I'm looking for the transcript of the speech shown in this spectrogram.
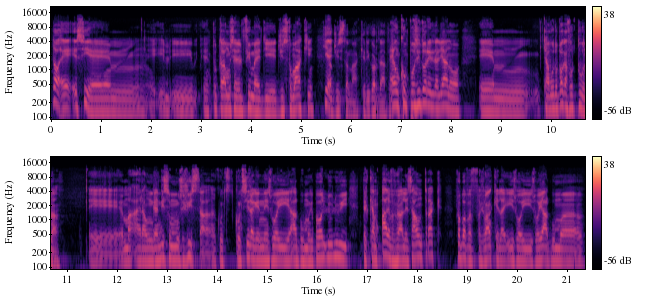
No, e, e sì, è, mm, il, tutta la musica del film è di Gisto Macchi. Chi è Gisto Macchi? Ricordate? È un compositore italiano ehm, che ha avuto poca fortuna eh, ma era un grandissimo musicista. Considera che nei suoi album, che poi lui, lui per campare faceva le soundtrack, proprio faceva anche la, i, suoi, i, suoi, album uh,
